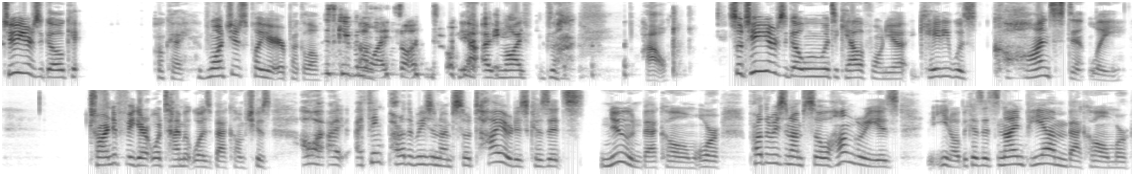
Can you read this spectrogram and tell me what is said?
Two years ago, okay, okay. Why don't you just play your air piccolo? Just keeping um, the lights on. yeah, I, my wow. So two years ago, when we went to California, Katy was constantly trying to figure out what time it was back home. She goes, Oh, I, I think part of the reason I'm so tired is because it's noon back home. Or part of the reason I'm so hungry is, you know, because it's 9 p.m. back home. Or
